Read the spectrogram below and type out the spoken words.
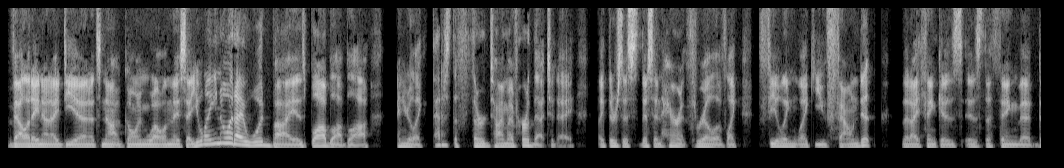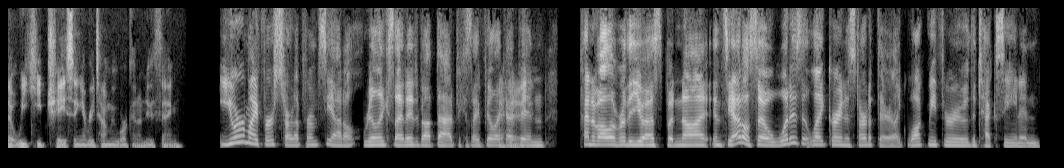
validate an idea and it's not going well, and they say, "You well, you know what I would buy is blah blah blah." And you're like that is the third time i've heard that today. Like there's this this inherent thrill of like feeling like you found it that i think is is the thing that that we keep chasing every time we work on a new thing. You're my first startup from seattle. Really excited about that because i feel like hey. i've been kind of all over the us but not in seattle. So what is it like growing a startup there? Like walk me through the tech scene and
